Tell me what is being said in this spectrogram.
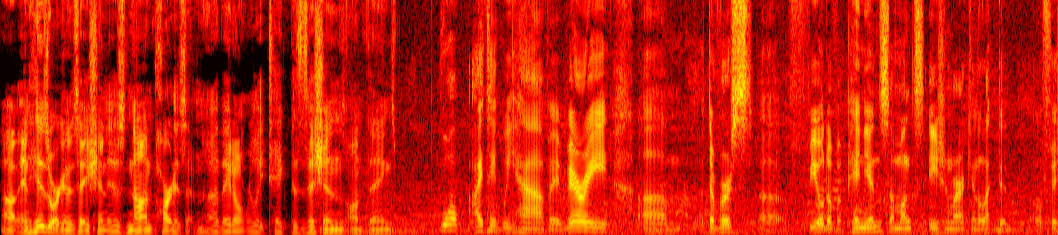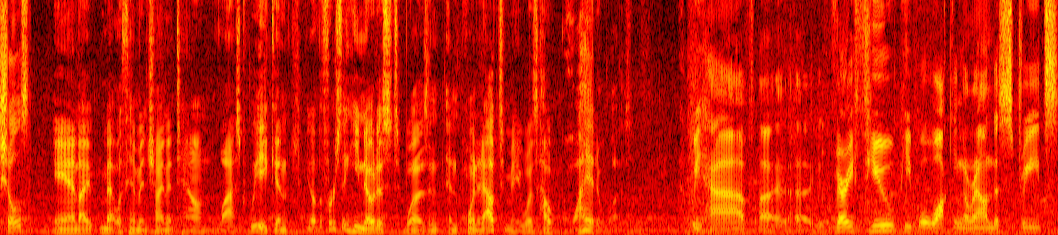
Uh, and his organization is nonpartisan. Uh, they don't really take positions on things. Well, I think we have a very um, diverse uh, field of opinions amongst Asian American elected officials. And I met with him in Chinatown last week, and you know the first thing he noticed was and, and pointed out to me was how quiet it was. We have uh, uh, very few people walking around the streets.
